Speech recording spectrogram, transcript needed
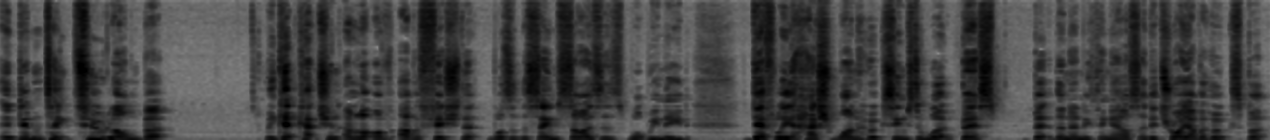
it didn't take too long but we kept catching a lot of other fish that wasn't the same size as what we need definitely a hash one hook seems to work best better than anything else. I did try other hooks, but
